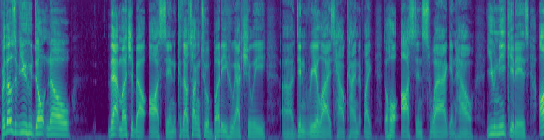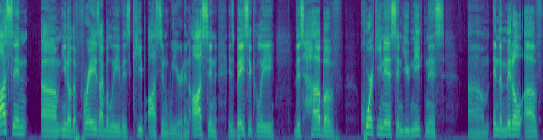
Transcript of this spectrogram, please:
For those of you who don't know that much about Austin, because I was talking to a buddy who actually uh, didn't realize how kind of like the whole Austin swag and how unique it is. Austin, um, you know, the phrase I believe is keep Austin weird. And Austin is basically this hub of quirkiness and uniqueness um, in the middle of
